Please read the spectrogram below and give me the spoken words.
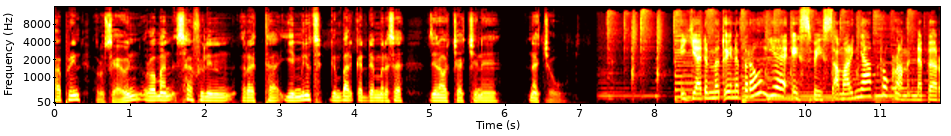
ፓፕሪን ሩሲያዊውን ሮማን ሳፊሊንን ረታ። የሚሉት ግንባር ቀደም ርዕሰ ዜናዎቻችን ናቸው። እያደመጡ የነበረው የኤስቢኤስ አማርኛ ፕሮግራምን ነበር።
